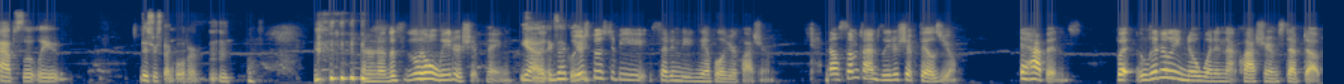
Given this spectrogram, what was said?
absolutely disrespectful of her. I don't know. That's the whole leadership thing. Yeah, like, exactly. You're supposed to be setting the example of your classroom. Now, sometimes leadership fails you. It happens. But literally no one in that classroom stepped up.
